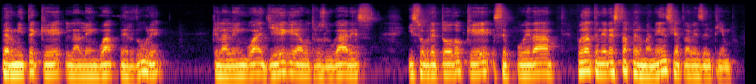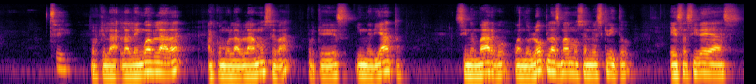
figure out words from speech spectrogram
permite que la lengua perdure, que la lengua llegue a otros lugares y sobre todo que se pueda, pueda tener esta permanencia a través del tiempo. Sí. Porque la, la lengua hablada, a como la hablamos, se va, porque es inmediato. Sin embargo, cuando lo plasmamos en lo escrito, esas ideas,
